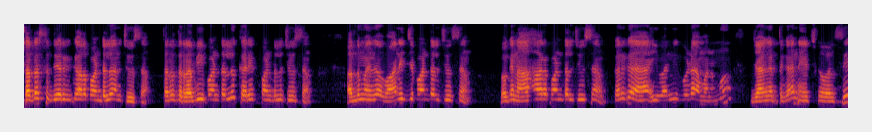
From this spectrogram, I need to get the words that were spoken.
తటస్థ దీర్ఘకాల పంటలు అని చూసాం. తర్వాత రబీ పంటలు ఖరీఫ్ పంటలు చూసాం. అర్థమైందా? వాణిజ్య పంటలు చూసాం. ఓకేనా ఆహార పంటలు చూసాం. కనుక ఇవన్నీ కూడా మనము జాగ్రత్తగా నేర్చుకోవాల్సి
